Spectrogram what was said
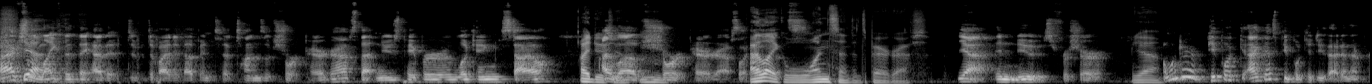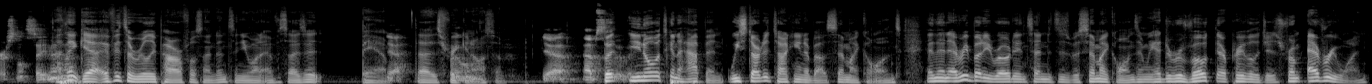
I actually Yeah. like that they have it d- divided up into tons of short paragraphs, that newspaper looking style. I do. I too. love mm-hmm. short paragraphs like I that. like It's- one sentence paragraphs. Yeah, in news for sure. Yeah. I wonder if people, I guess people could do that in their personal statement. I think, yeah, if it's a really powerful sentence and you want to emphasize it, bam. Yeah. That is freaking Boom. awesome. Yeah, absolutely. But you know what's going to happen? We started talking about semicolons, and then everybody wrote in sentences with semicolons, and we had to revoke their privileges from everyone.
